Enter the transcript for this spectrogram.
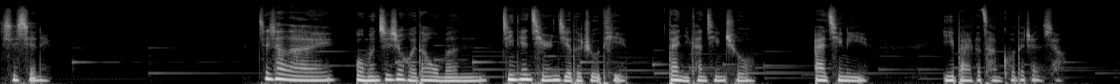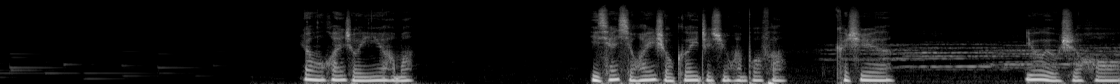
谢谢你。接下来，我们继续回到我们今天情人节的主题，带你看清楚爱情里一百个残酷的真相。让我们换一首音乐好吗？以前喜欢一首歌，一直循环播放，可是又有时候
